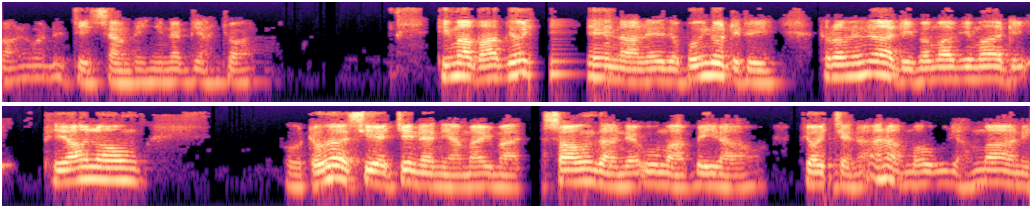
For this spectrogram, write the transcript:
သွားတယ်ဗောလေဒီဇံပင်ကြီးနဲ့ပြန်ကြွဒီမှာဗာပြောနေတာလဲဆိုဘုန်းကြီးတို့တွေတော်တော်များများဒီဗမာပြည်မှာဒီ ဖျားလောင်းဟိုဒုက္ခစီရဲ့ကျင့်တဲ့နေရာမှာဒီမှာစောင်းတန်တဲ့ဥမာပေးတာပြောချင်တာအဲ့ဒါမဟုတ်ဘူးညာမှားနေ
